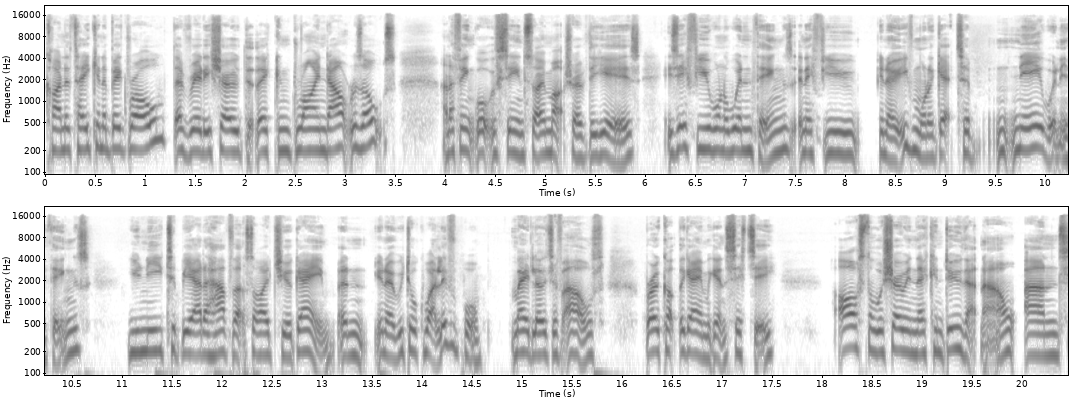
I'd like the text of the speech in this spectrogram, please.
kind of taking a big role, they've really showed that they can grind out results. And I think what we've seen so much over the years is if you want to win things and if you, you know, even want to get to near winning things, you need to be able to have that side to your game. And, you know, we talk about Liverpool, made loads of owls, broke up the game against City. Arsenal were showing they can do that now, and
